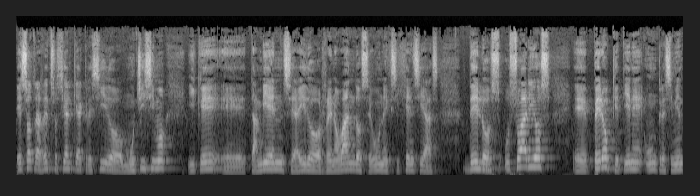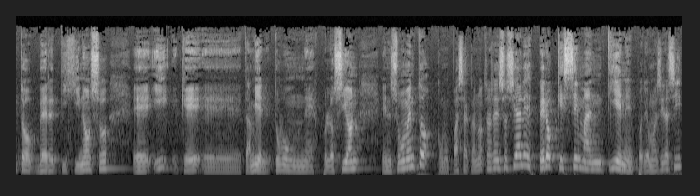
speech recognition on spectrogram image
Es otra red social que ha crecido muchísimo y que eh, también se ha ido renovando según exigencias de los usuarios, eh, pero que tiene un crecimiento vertiginoso eh, y que también tuvo una explosión en su momento, como pasa con otras redes sociales, pero que se mantiene, podríamos decir así,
